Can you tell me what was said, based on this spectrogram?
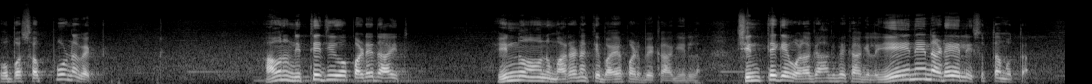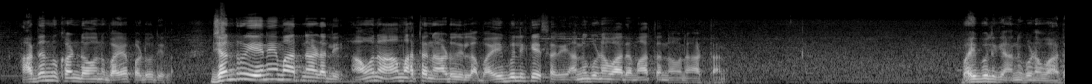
ಒಬ್ಬ ಸಂಪೂರ್ಣ ವ್ಯಕ್ತಿ. ಅವನು ನಿತ್ಯ ಜೀವ ಪಡೆದಾಯಿತು. ಇನ್ನು ಅವನು ಮರಣಕ್ಕೆ ಭಯಪಡಬೇಕಾಗಿಲ್ಲ. ಚಿಂತೆಗೆ ಒಳಗಾಗಬೇಕಾಗಿಲ್ಲ. ಏನೇ ನಡೆಯಲಿ ಸುತ್ತಮುತ್ತ. ಅದನ್ನು ಕಂಡು ಅವನು ಭಯಪಡುವುದಿಲ್ಲ. ಜನರು ಏನೇ ಮಾತನಾಡಲಿ, ಅವನು ಆ ಮಾತನಾಡುವುದಿಲ್ಲ ಬೈಬಲಿಗೆ ಸರಿ ಅನುಗುಣವಾದ ಮಾತನ್ನು ಅವನು ಆಡ್ತಾನೆ. ಬೈಬಲಿಗೆ ಅನುಗುಣವಾದ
